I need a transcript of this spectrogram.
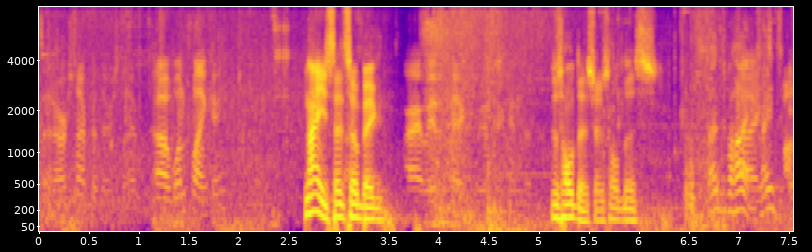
Is that our snipe or their snipe? Uh, one flanking. Nice. That's so big. Alright, we have a pick. We have a pick in Just hold this. Just hold this. Titan's Uh, behind. he's Titan's in our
